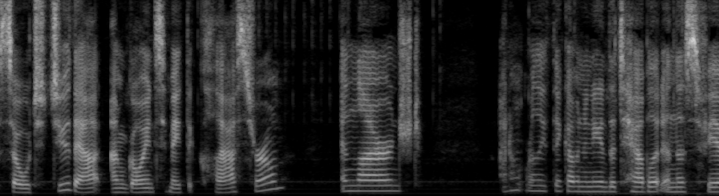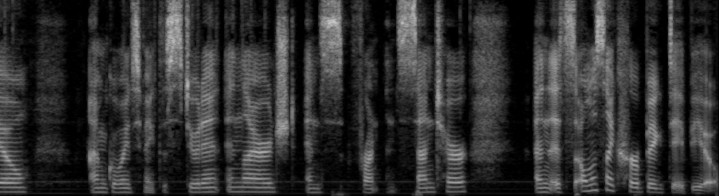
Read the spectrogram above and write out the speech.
so, to do that, I'm going to make the classroom enlarged. I don't really think I'm going to need the tablet in this view. I'm going to make the student enlarged and front and center. And it's almost like her big debut.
